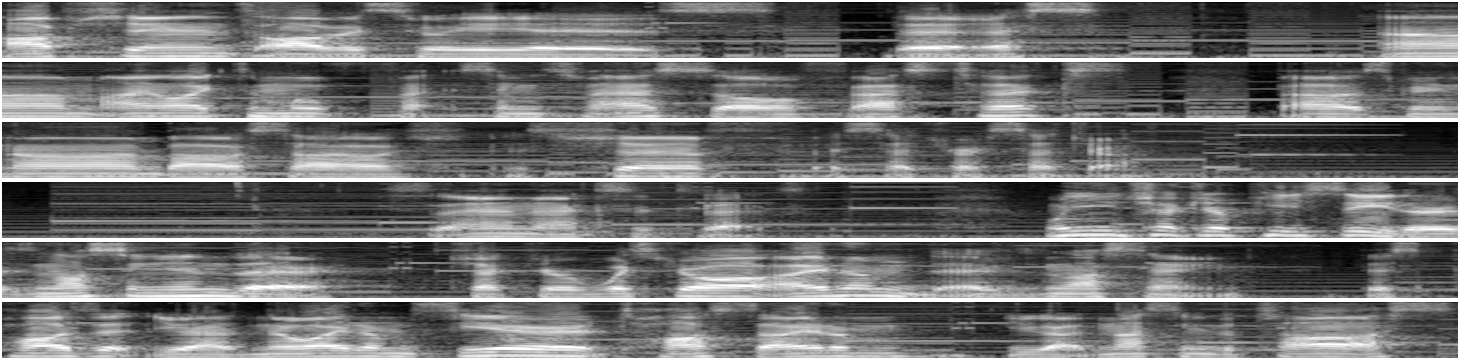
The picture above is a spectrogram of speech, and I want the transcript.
options obviously is this. Um, I like to move things fast, so fast text, battle screen on, battle style is shift, etc. etc. And exit. When you check your PC, there's nothing in there. Check your withdrawal item, there's nothing. Deposit, you have no items here. Toss the item, you got nothing to toss.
